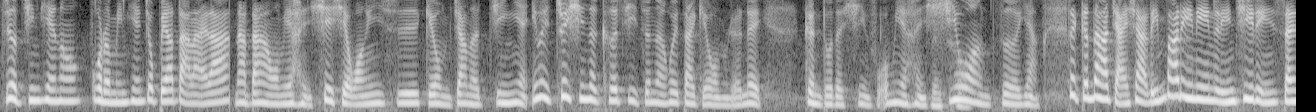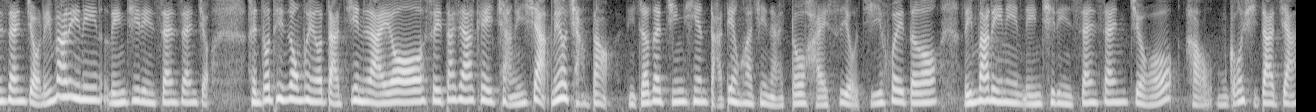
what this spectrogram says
只有今天哦，过了明天就不要打来啦。那当然，我们也很谢谢王医师给我们这样的经验，因为最新的科技真的会带给我们人类。更多的幸福，我们也很希望这样。再跟大家讲一下，零八零零零七零三三九，零八零零零七零三三九，很多听众朋友打进来哦，所以大家可以抢一下。没有抢到，你只要在今天打电话进来，都还是有机会的哦。零八零零零七零三三九，好，我们恭喜大家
